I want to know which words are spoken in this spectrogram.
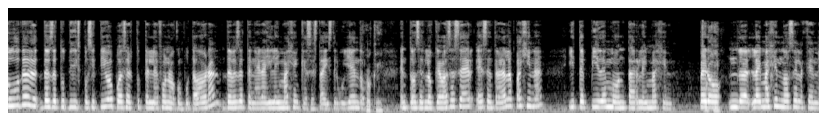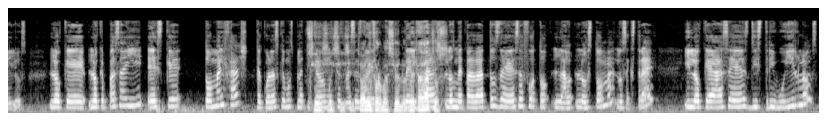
tú de- desde tu dispositivo puede ser tu teléfono o computadora debes de tener ahí la imagen que se está distribuyendo Ok. entonces lo que vas a hacer es entrar a la página y te pide montar la imagen, pero Ok. la, la imagen no se la quedan ellos. Lo que lo que pasa ahí es que toma el hash, ¿te acuerdas que hemos platicado sí, muchas sí, sí, veces Toda la de- información, los metadatos. hash, los metadatos de esa foto la- los toma, los extrae y lo que hace es distribuirlos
